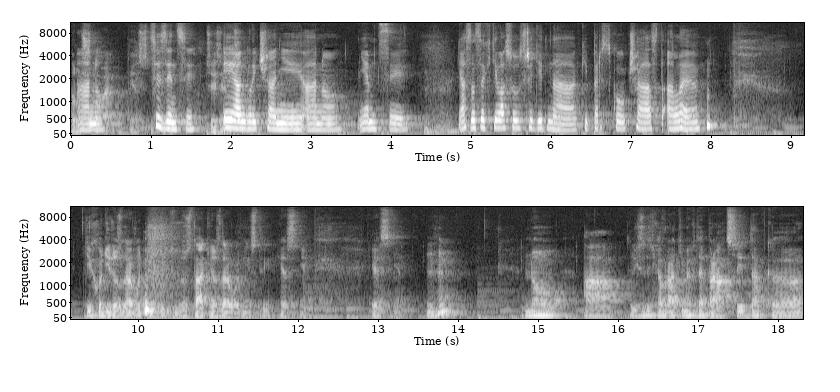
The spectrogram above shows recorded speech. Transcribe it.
rusové. Ano, Jasně. cizinci, Cizinci. i angličani, ano, Němci. Já jsem se chtěla soustředit na kyperskou část, ale Ti chodí do, zdravotní, do státního zdravotnictví, jasně. Jasně. Mhm. No a když se teďka vrátíme k té práci, tak eh,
